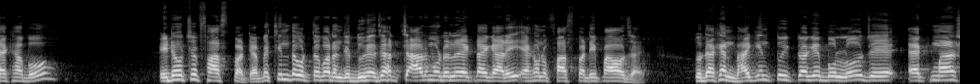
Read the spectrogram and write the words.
দেখাবো। এটা হচ্ছে ফার্স্ট পার্টি আপনি চিন্তা করতে পারেন যে দুই চার মডেলের একটা গাড়ি এখনও ফার্স্ট পার্টি পাওয়া যায়। তো দেখেন ভাই কিন্তু একটু আগে বলল যে এক মাস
